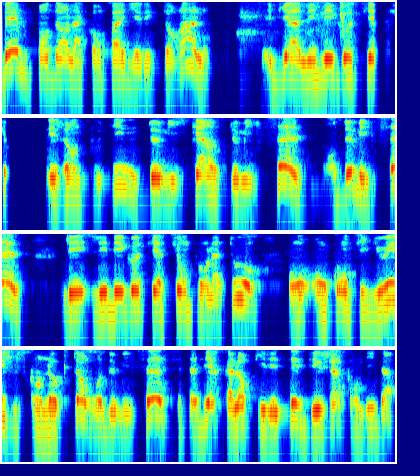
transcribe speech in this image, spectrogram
même pendant la campagne électorale, eh bien, les négociations des gens de Poutine, 2015-2016, en 2016, les, les, négociations pour la tour ont, ont continué jusqu'en octobre 2016, c'est-à-dire qu'alors qu'il était déjà candidat.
